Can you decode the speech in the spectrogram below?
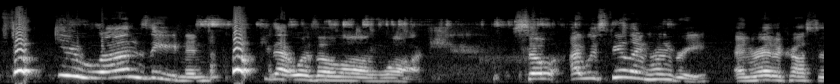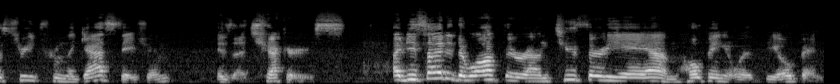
Fuck you, I'm Zeeden, and fuck that was a long walk. So I was feeling hungry, and right across the street from the gas station is a Checkers. I decided to walk there around 2:30 a.m. hoping it would be open.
